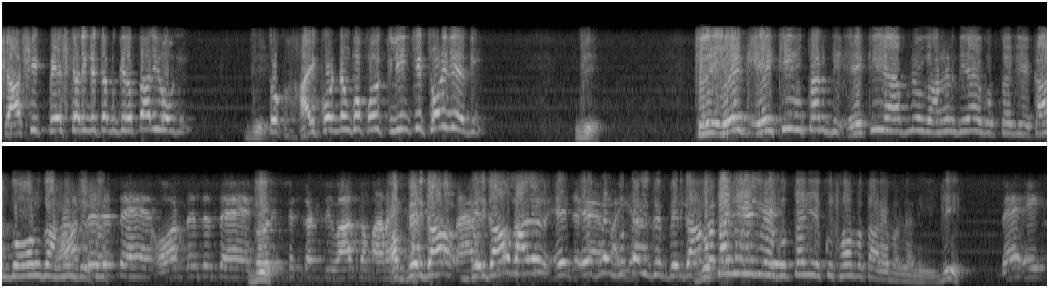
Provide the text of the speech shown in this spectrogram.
चार्जशीट पेश करेंगे तब गिरफ्तारी होगी। जी। तो हाईकोर्ट ने उनको कोई क्लीन चिट थोड़ी दे दी। जी। चलिए एक एक ही उत्तर एक ही आपने उदाहरण दिया है गुप्ता जी एक आध दो और उदाहरण दे देते हैं और दे देते हैं जी। गौरी शंकर श्रीवास हमारा अब बिरगांव बिरगांव पच्चीस एक एक मिनट गुप्ता जी बिरगांव गुप्ता जी एक मिनट गुप्ता जी कुछ और बता रहे हैं बल्लानी जी जी। मैं एक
